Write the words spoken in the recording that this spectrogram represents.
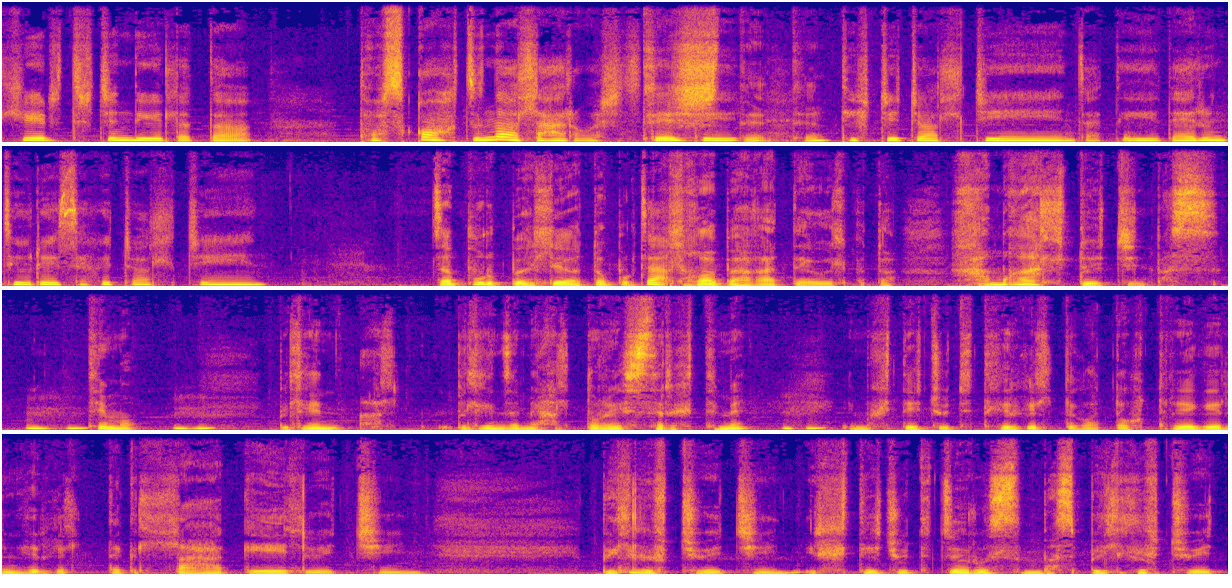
Тэгэхээр тэр чинь тэгэл одоо тусахгүй ах зөндөө олон арга байна шүү дээ. Твчиж олж гин. За тэгээд ариун цэврээ сахиж олж гин. За бүр боли одоо бүр болохоо байгаад байвал одоо хамгаалт байж гин бас. Тийм үү? Бэлгийн бэлгийн замын халдварын эсрэг тийм ээ. Эмэгтэйчүүдэд хэрэгэлдэг одоо өтрээгээр нь хэрэгэлдэг лаг гээл байж гин. Бэлгэвч байж гин. Эрэгтэйчүүдэд зориулсан бас бэлгэвч байж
